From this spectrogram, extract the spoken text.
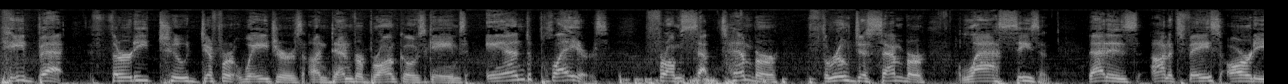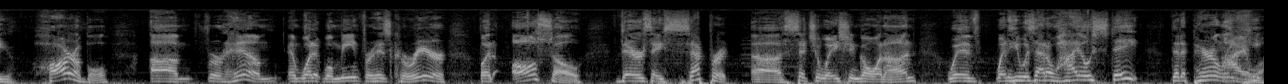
He bet 32 different wagers on Denver Broncos games and players from September through December last season. That is on its face already horrible um, for him and what it will mean for his career, but also there's a separate uh, situation going on with when he was at Ohio State that apparently he,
